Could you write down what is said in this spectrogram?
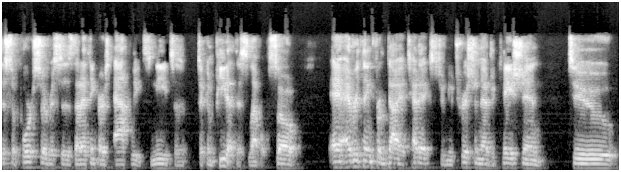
the support services that I think our athletes need to, to compete at this level. So everything from dietetics to nutrition education to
